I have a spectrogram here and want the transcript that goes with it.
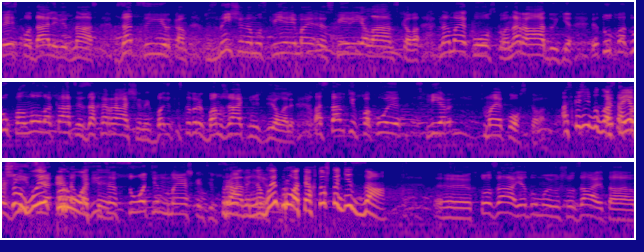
десь подалі від нас, за цирком, в знищеному сквері, е, сквері Яланського, на Маяковського, на Радуге. Тут вокруг полно локаций захаращенных, из которых бомжатню сделали. Оставьте в покое сквер Маяковського. А скажіть, будь ласка, Це якщо ви позиція- це позиція сотень мешканців. сотень правильно, ви проти. А хто ж тоді за? Е, Хто за? Я думаю, що за це,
